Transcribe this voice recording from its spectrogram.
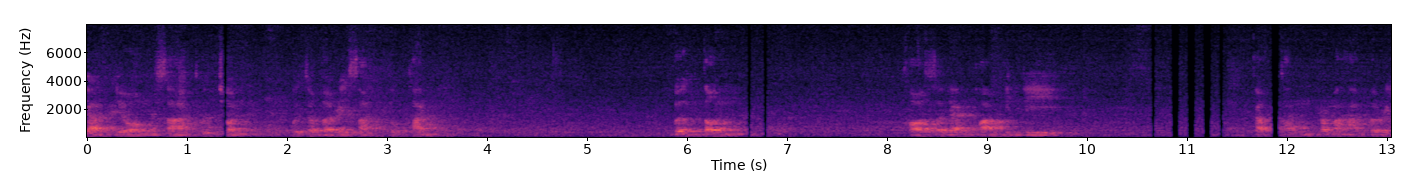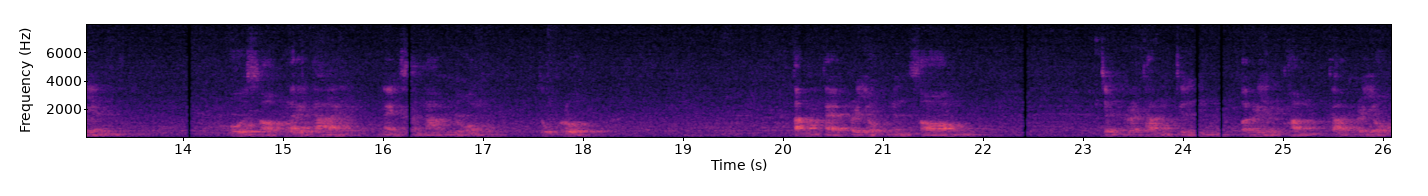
ญาติโยมสาธุชน พุทธบริษัททุกท่าน เบื้องต้น ขอแสดงความยินดี กับท่านพระมหาปรริญญาผู้สอบไล่ได้ในสนามหลวงทุกรูป ตั้งแต่ประโยคหนึ่งสองจนกระทั่งถึงปรริญญาธรรมเก้าประโยค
